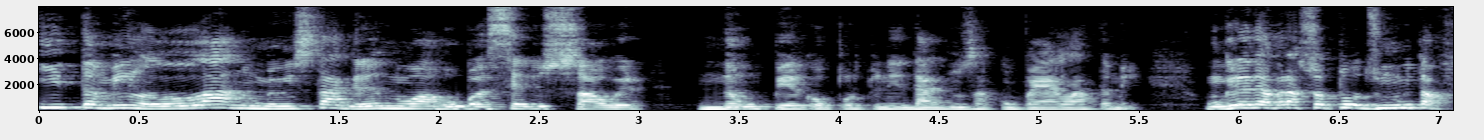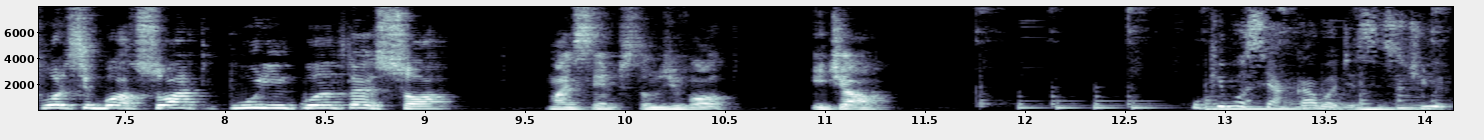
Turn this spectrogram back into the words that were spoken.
e também lá no meu Instagram, no arroba Sauer. Não perca a oportunidade de nos acompanhar lá também. Um grande abraço a todos, muita força e boa sorte. Por enquanto é só mas sempre estamos de volta. E tchau! O que você acaba de assistir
